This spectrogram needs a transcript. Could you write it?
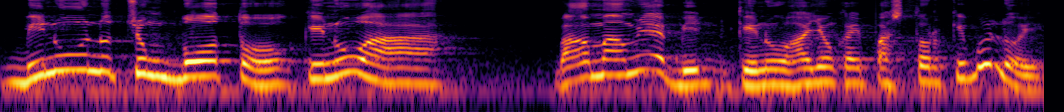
binunot yung boto, kinuha, baka mamaya bin, kinuha yung kay Pastor Kibuloy.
